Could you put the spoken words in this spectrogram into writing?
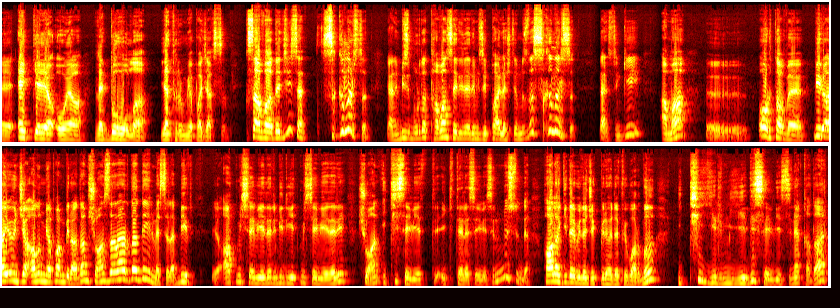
e, EGO'ya ve DOL'a yatırım yapacaksın. Kısa vadeciysen sıkılırsın. Yani biz burada tavan serilerimizi paylaştığımızda sıkılırsın. Dersin ki ama e, orta ve bir ay önce alım yapan bir adam şu an zararda değil mesela. Bir e, 60 seviyeleri, 1.70 seviyeleri şu an 2 seviye 2 TL seviyesinin üstünde. Hala gidebilecek bir hedefi var mı? 2.27 seviyesine kadar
